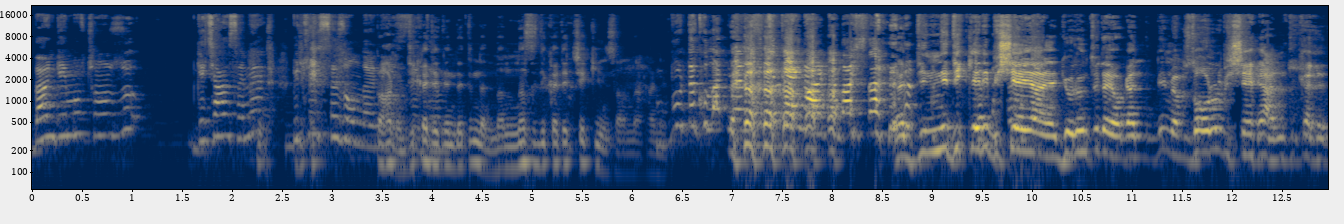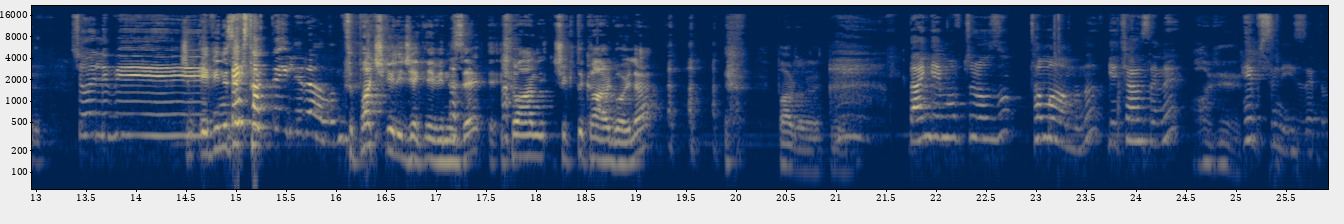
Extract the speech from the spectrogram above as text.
Ben Game of Thrones'u geçen sene bütün sezonlarını Pardon izledim. dikkat edin dedim de na- nasıl dikkat edecek ki insanlar hani. Burada kulaklarınızı tıkayın arkadaşlar. Yani dinledikleri bir şey yani görüntü de yok. Yani bilmiyorum zorlu bir şey yani dikkat edin. Şöyle bir Şimdi evinize 5 tık- dakika ileri alın. Tıpaç gelecek evinize. E, Şu an çıktı kargoyla. Pardon evet. buyurun. Ben Game of Thrones'un tamamını geçen sene evet. hepsini izledim.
